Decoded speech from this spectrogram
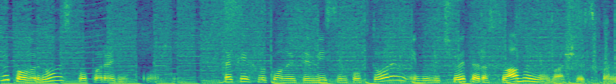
І повернулись в попереднє положення. Таких виконуйте 8 повторень, і ви відчуєте розслаблення вашої спини.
